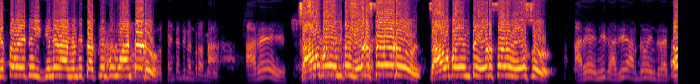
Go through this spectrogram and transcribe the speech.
చిత్తమైతే ఈ గిన్నె నా నుండి తప్పింపు అంటాడు. అరే చావు భయంతో ఏడుస్తాడు చావు భయంతో ఏడుస్తాడు యేసు. అరే నీకు అదే అర్థమైందిరా. ఆ,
